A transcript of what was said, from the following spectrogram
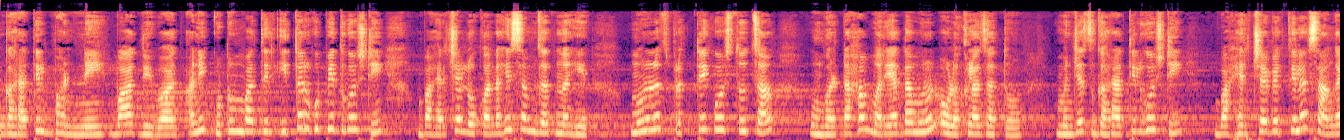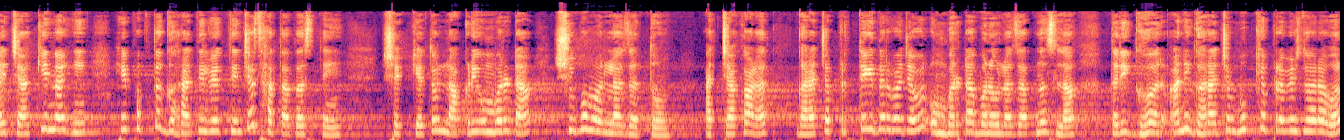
घरातील भांडणे वादविवाद आणि कुटुंबातील इतर गुपित गोष्टी बाहेरच्या लोकांनाही समजत नाहीत. म्हणूनच प्रत्येक वस्तूचा उंबरटा हा मर्यादा म्हणून ओळखला जातो. म्हणजेच घरातील गोष्टी बाहेरच्या व्यक्तीला सांगायच्या की नाही हे फक्त घरातील व्यक्तींच्याच हातात असते. शक्यतो लाकडी उंबरटा शुभ मानला जातो. आजच्या काळात घराच्या प्रत्येक दरवाजावर उंबरटा बनवला जात नसला तरी घर आणि घराच्या मुख्य प्रवेशद्वारावर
